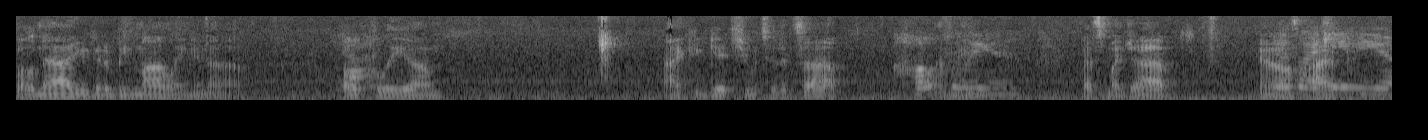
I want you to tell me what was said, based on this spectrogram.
Well, now you're gonna be modeling, and uh, Yeah. hopefully, um, I could get you to the top. Hopefully, That's my job. You know, I, I you.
